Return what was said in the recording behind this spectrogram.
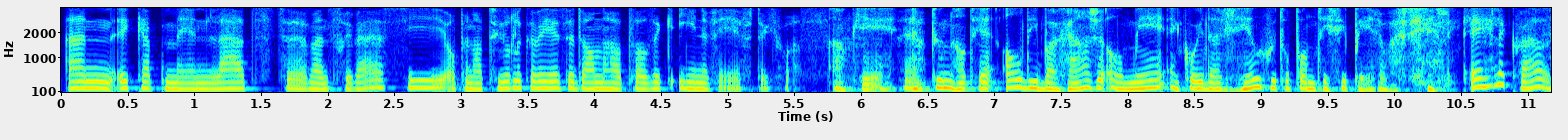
En ik heb mijn laatste menstruatie op een natuurlijke wijze dan gehad als ik 51 was. Oké, okay. ja. en toen had jij al die bagage al mee en kon je daar heel goed op anticiperen waarschijnlijk. Eigenlijk wel, ja.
